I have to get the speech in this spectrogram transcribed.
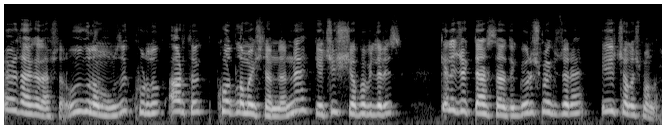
Evet arkadaşlar uygulamamızı kurduk. Artık kodlama işlemlerine geçiş yapabiliriz. Gelecek derslerde görüşmek üzere. İyi çalışmalar.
